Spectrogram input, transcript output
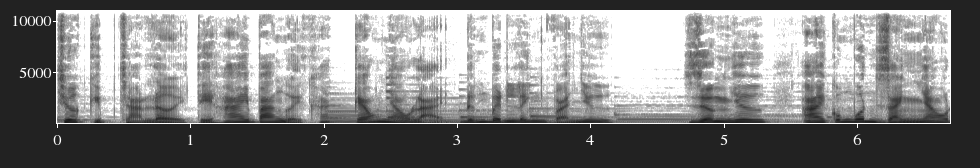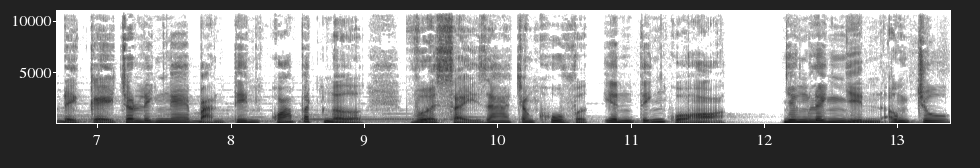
chưa kịp trả lời thì hai ba người khác kéo nhau lại đứng bên Linh và Như. Dường như ai cũng muốn giành nhau để kể cho Linh nghe bản tin quá bất ngờ vừa xảy ra trong khu vực yên tĩnh của họ. Nhưng Linh nhìn ông Chu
